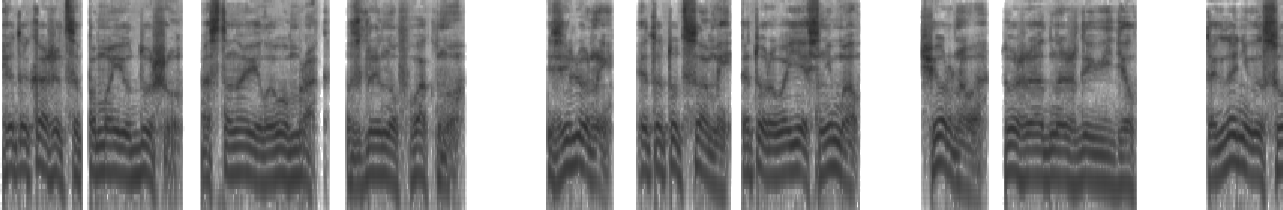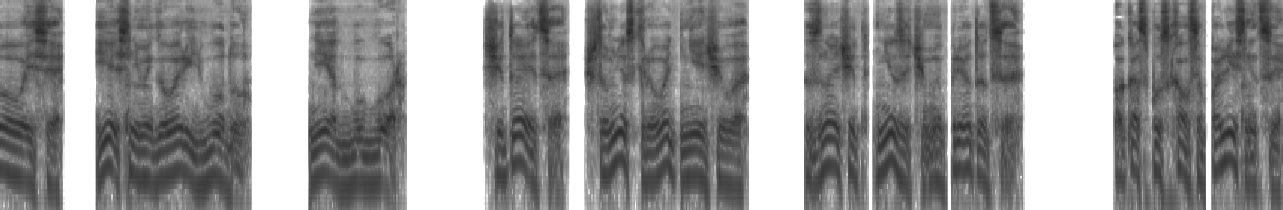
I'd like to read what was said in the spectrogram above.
это, кажется, по мою душу, остановил его мрак, взглянув в окно. Зеленый — это тот самый, которого я снимал. Черного тоже однажды видел. Тогда не высовывайся, я с ними говорить буду. Нет, бугор. Считается, что мне скрывать нечего. Значит, незачем и прятаться. Пока спускался по лестнице,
